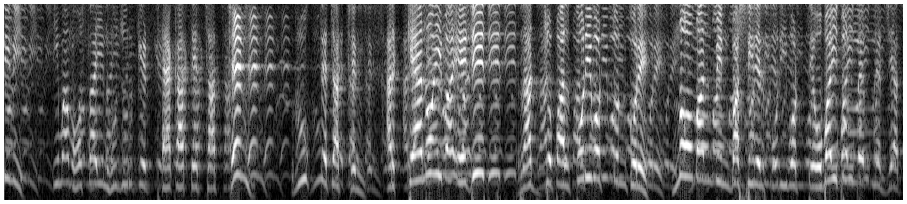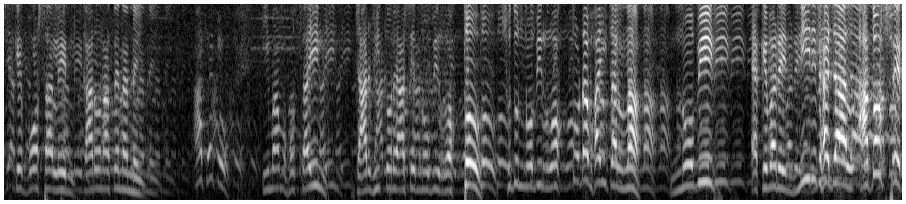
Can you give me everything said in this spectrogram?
তিনি ইমাম হোসাইন হুজুরকে ঠেকাতে চাচ্ছেন, রুখতে চাচ্ছেন? আর কেনই বা এজিদ রাজ্যপাল পরিবর্তন করে নোমান বিন বাসিরের পরিবর্তে ওবাইদুল্লাহ ইবনে জিয়াদকে বসালেন? কারণ আছে না নেই? আছে তো। ইমাম হোসাইন, যার ভিতরে আসে নবীর রক্ত, শুধু নবীর রক্তটা ভাইটাল না, নবীর একেবারে নির্ভেজাল আদর্শের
